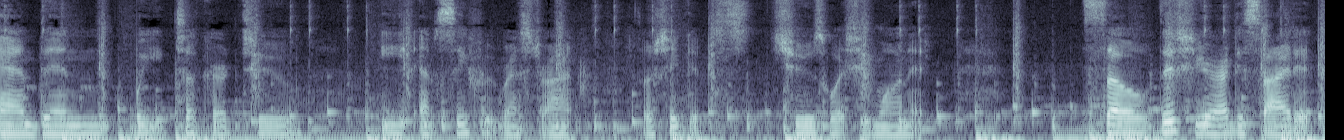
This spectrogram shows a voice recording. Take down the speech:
And then we took her to eat at a seafood restaurant so she could choose what she wanted. So this year I decided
